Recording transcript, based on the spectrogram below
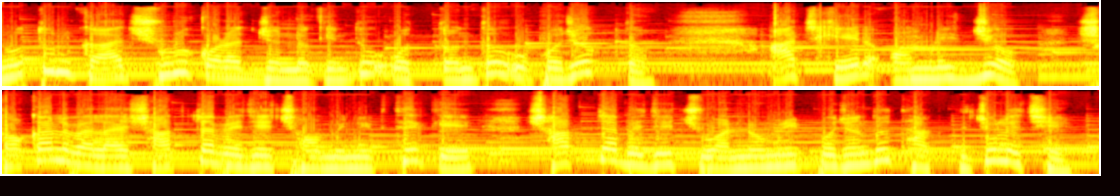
নতুন কাজ শুরু করার জন্য কিন্তু অত্যন্ত উপযুক্ত। আজকের অমৃত যোগ সকালবেলায় সাতটা বেজে ছ মিনিট থেকে সাতটা বেজে চুয়ান্ন মিনিট পর্যন্ত থাকতে চলেছে।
